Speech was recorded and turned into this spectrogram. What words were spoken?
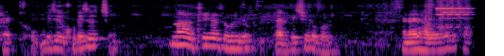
টাইট খুব বেশি খুব বেশি হচ্ছে? না ঠিক আছে বেশি হলে বলুন। এটা ভালো বলো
